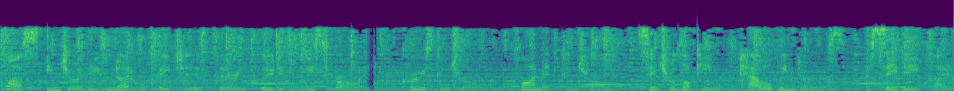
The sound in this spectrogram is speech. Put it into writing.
Plus, enjoy these notable features that are included in this ride. Cruise control, climate control, central locking, power windows, a CD player,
